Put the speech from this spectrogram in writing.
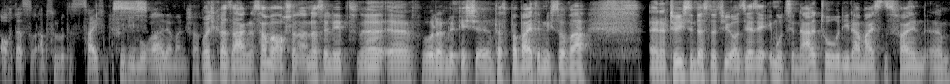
Auch das absolutes Zeichen für die Moral der Mannschaft. Wollte ich gerade sagen, das haben wir auch schon anders erlebt, ne? äh, wo dann wirklich äh, das bei weitem nicht so war. Äh, natürlich sind das natürlich auch sehr, sehr emotionale Tore, die da meistens fallen. Ähm,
